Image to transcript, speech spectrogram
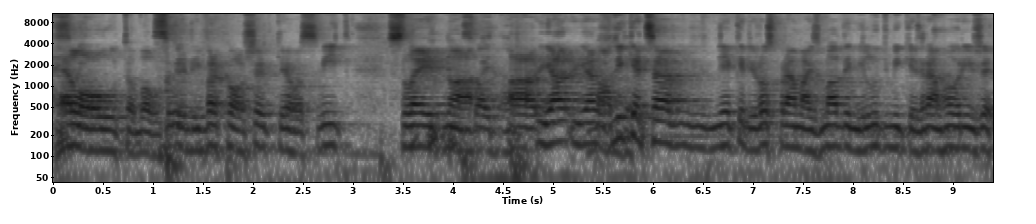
Hello, to bol vtedy vrchol všetkého, Sweet Slade, no a, a ja, ja vždy, keď sa niekedy rozprávam aj s mladými ľuďmi, keď hrám, hovorím, že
